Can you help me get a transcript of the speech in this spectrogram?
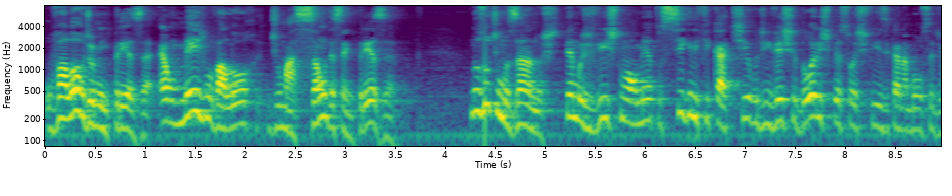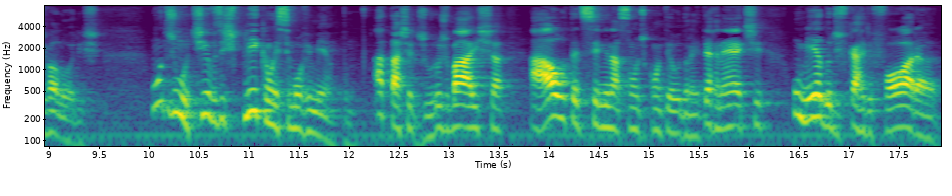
O valor de uma empresa é o mesmo valor de uma ação dessa empresa? Nos últimos anos, temos visto um aumento significativo de investidores pessoas físicas na bolsa de valores. Muitos motivos explicam esse movimento: a taxa de juros baixa, a alta disseminação de conteúdo na internet, o medo de ficar de fora.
